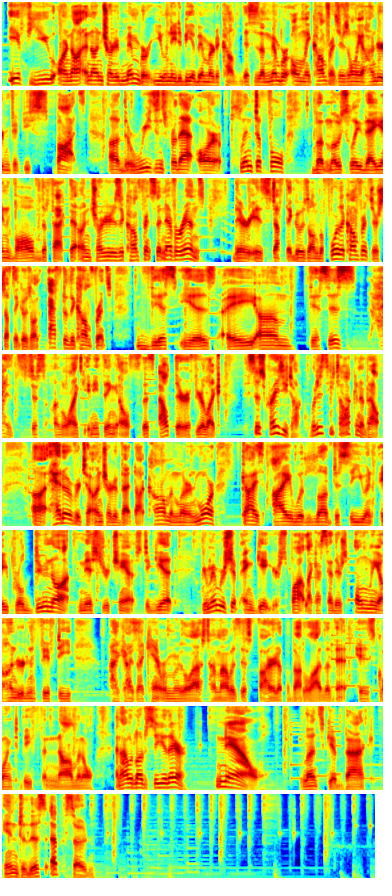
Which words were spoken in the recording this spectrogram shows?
if you are not an Uncharted member, you will need to be a member to come. This is a member only conference. There's only 150 spots. Uh, the reasons for that are plentiful, but mostly they involve the fact that Uncharted is a conference that never ends. There is stuff that goes on before the conference, there's stuff that goes on after the conference. This is a, um, this is, ah, it's just unlike anything else that's out there. If you're like, this is crazy talk. What is he talking about? Uh, head over to unchartedvet.com and learn more. Guys, I would love to see you in April. Do not miss your chance to get your membership and get your spot. Like I said, there's only 150. I, guys, I can't remember the last time I was this fired up about a live event. It is going to be phenomenal, and I would love to see you there. Now, let's get back into this episode.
